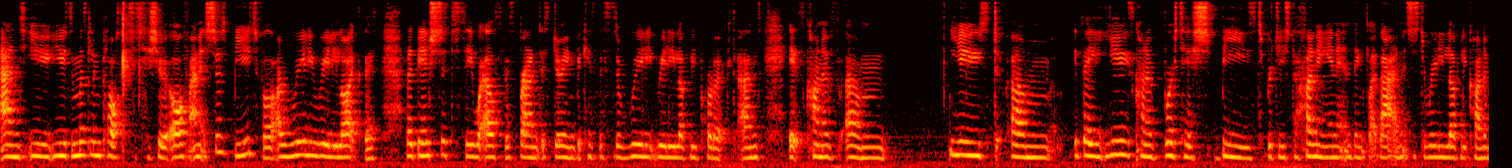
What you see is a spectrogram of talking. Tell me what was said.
And you use a muslin cloth to tissue it off and it's just beautiful. I really, really like this. I'd be interested to see what else this brand is doing because this is a really, really lovely product and it's kind of um, used um, they use kind of British bees to produce the honey in it and things like that and it's just a really lovely kind of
